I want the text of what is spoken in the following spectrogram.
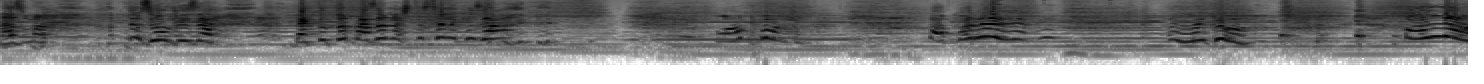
নাজমা, তুই জলদি যা। দেখ তো পাজন আসতেছে নাকি, যা। আল্লাহ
